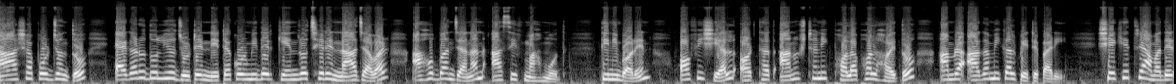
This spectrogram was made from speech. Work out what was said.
না আসা পর্যন্ত এগারো দলীয় জোটের নেতাকর্মীদের কেন্দ্র ছেড়ে না যাওয়ার আহ্বান জানান আসিফ মাহমুদ। তিনি বলেন, অফিসিয়াল অর্থাৎ আনুষ্ঠানিক ফলাফল হয়তো আমরা আগামীকাল পেতে পারি। সেক্ষেত্রে আমাদের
